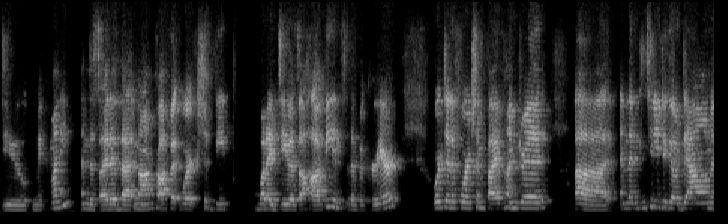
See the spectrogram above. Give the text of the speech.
to make money and decided that nonprofit work should be what I do as a hobby instead of a career. Worked at a Fortune 500 uh, and then continued to go down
